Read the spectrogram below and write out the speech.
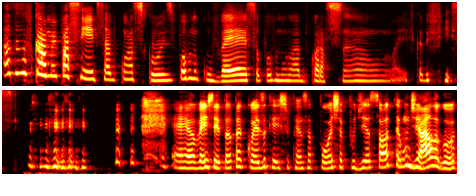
às vezes eu ficava meio paciente, sabe, com as coisas. O povo não conversa, o povo não abre o coração, aí fica difícil. É, realmente tem tanta coisa que a gente pensa, poxa, podia só ter um diálogo,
